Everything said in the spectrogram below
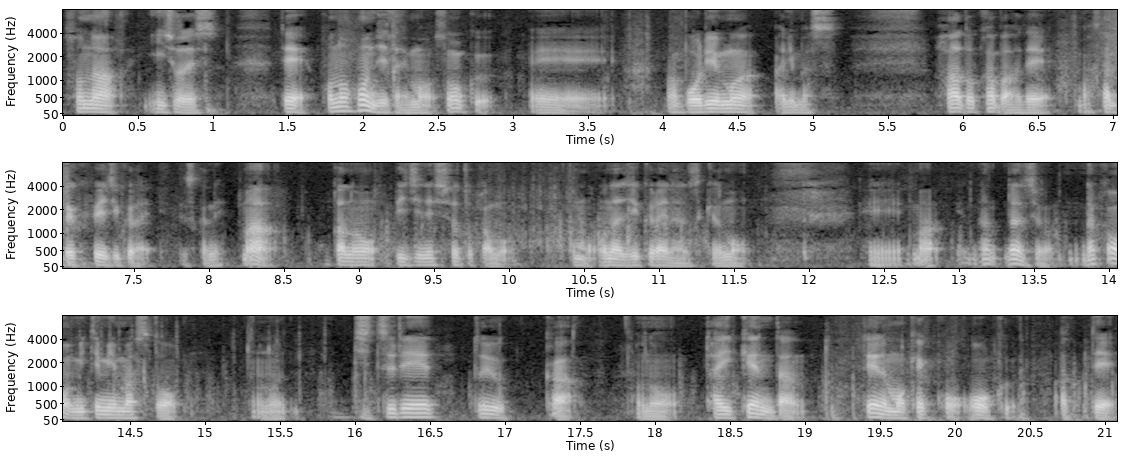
そんな印象です。でこの本自体もすごく、えーまあ、ボリュームがあります。ハードカバーで、まあ、300ページくらいですかね。まあ他のビジネス書とかも同じくらいなんですけども、えー、まあななんですよ中を見てみますとあの実例というかこの体験談っていうのも結構多くあって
